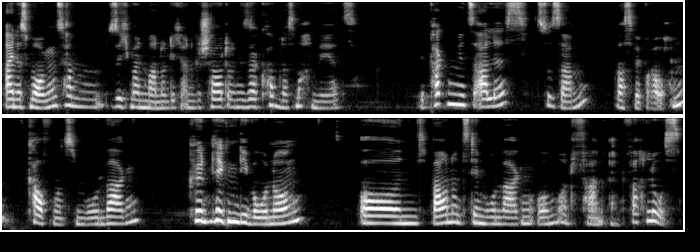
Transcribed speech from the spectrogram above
eines Morgens haben sich mein Mann und ich angeschaut und gesagt, komm, das machen wir jetzt. Wir packen jetzt alles zusammen, was wir brauchen, kaufen uns einen Wohnwagen, kündigen die Wohnung und bauen uns den Wohnwagen um und fahren einfach los.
